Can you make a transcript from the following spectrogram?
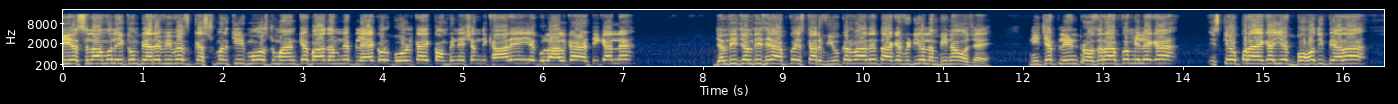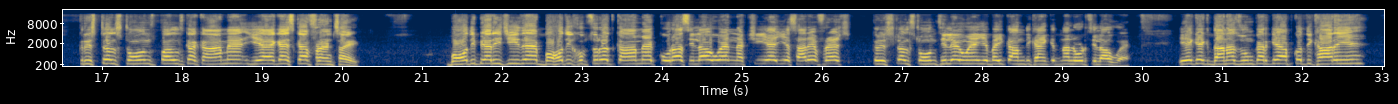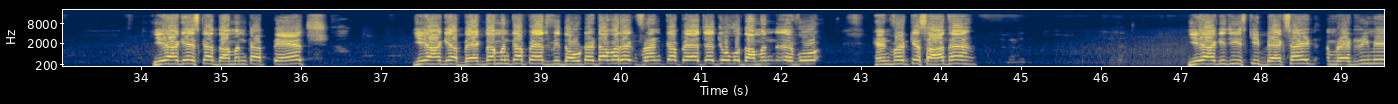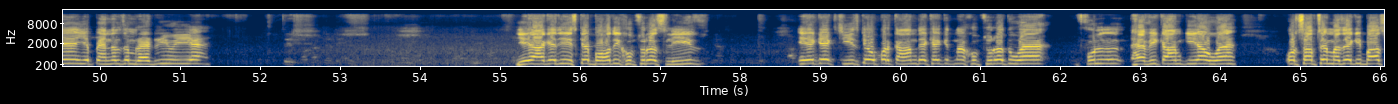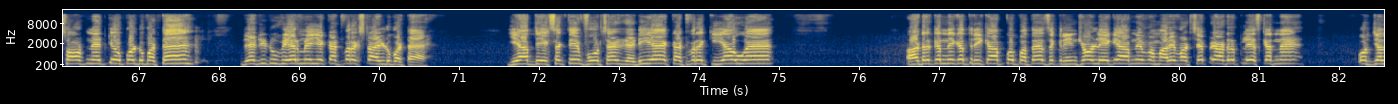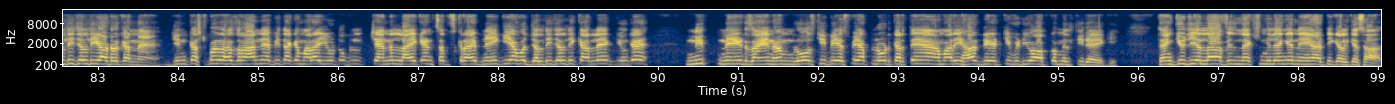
वालेकुम प्यारे viewers customer की मोस्ट डिमांड के बाद हमने ब्लैक और गोल्ड का एक कॉम्बिनेशन दिखा रहे हैं। ये गुलाल का आर्टिकल है। जल्दी जल्दी से आपको इसका रिव्यू करवा रहे हैं ताकि वीडियो लंबी ना हो जाए। नीचे प्लेन ट्राउज़र आपको मिलेगा। इसके ऊपर आएगा ये बहुत ही प्यारा क्रिस्टल स्टोन पल्स का काम है। ये आएगा इसका फ्रंट साइड बहुत ही प्यारी चीज़ है, बहुत ही खूबसूरत काम है। कोरा सिला हुआ है, नक्शी है। ये सारे फ्रेश क्रिस्टल स्टोन सिले हुए हैं, ये भाई काम दिखाएँ कितना लोड सिला हुआ है। एक एक दाना जूम करके आपको दिखा रहे हैं। ये आ गया इसका दामन का पैच। ये आ गया बैक दामन का पैच विदाउट अटा वर्क फ्रंट का पैच है जो वो दामन, वो हैंडवर्क के साथ है। ये आगे जी इसकी बैक साइड एम्ब्रॉयडरी में है, ये पैनल्स एम्ब्रॉयडरी हुई है। ये आगे जी, इसके बहुत ही खूबसूरत स्लीव एक एक चीज़ के ऊपर काम देखे, कितना खूबसूरत हुआ है। फुल हैवी काम किया हुआ है। और सबसे मज़े की बात सॉफ्ट नेट के ऊपर दुपट्टा है। रेडी टू वेयर में ये कटवर्क स्टाइल दुपट्टा है। ये आप देख सकते हैं फोर साइड रेडी है कटवर्क किया हुआ है। ऑर्डर करने का तरीका आपको पता है स्क्रीनशॉट लेके आपने हमारे व्हाट्सएप पे ऑर्डर प्लेस करना है। और जल्दी जल्दी ऑर्डर करना है। जिन कस्टमर हज़रा ने अभी तक हमारा YouTube channel like and subscribe नहीं किया, वो जल्दी जल्दी कर लें, क्योंकि नित नए डिज़ाइन हम रोज़ की बेस पे अपलोड करते हैं, हमारी हर डेट की वीडियो आपको मिलती रहेगी। थैंक यू जी, अल्लाह हाफिज़। नेक्स्ट मिलेंगे नए आर्टिकल के साथ।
